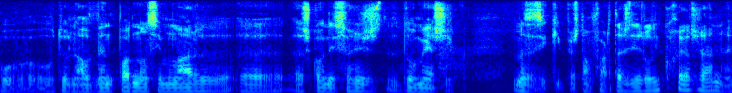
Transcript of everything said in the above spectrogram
O, o túnel de vento pode não simular eh, as condições do México, mas as equipas estão fartas de ir ali correr já, não é?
